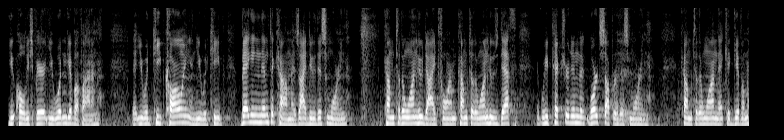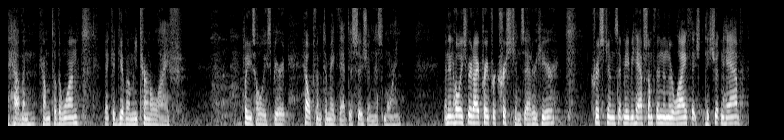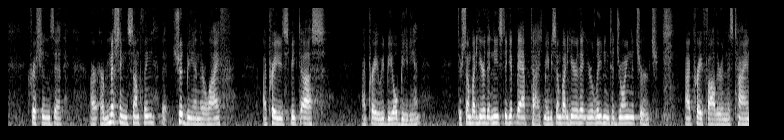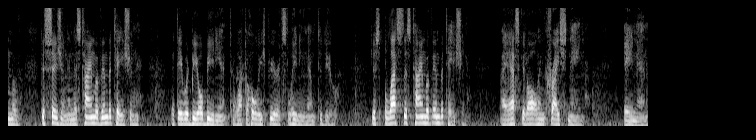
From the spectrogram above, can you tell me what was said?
you, Holy Spirit, you wouldn't give up on them, that you would keep calling and you would keep begging them to come as I do this morning. Come to the one who died for him. Come to the one whose death we pictured in the Lord's Supper this morning. Come to the one that could give them heaven. Come to the one that could give them eternal life. Please, Holy Spirit, help them to make that decision this morning. And then, Holy Spirit, I pray for Christians that are here, Christians that maybe have something in their life that they shouldn't have, Christians that are, are missing something that should be in their life. I pray you speak to us I pray we'd be obedient. If there's somebody here that needs to get baptized, maybe somebody here that you're leading to join the church, I pray, Father, in this time of decision, in this time of invitation, that they would be obedient to what the Holy Spirit's leading them to do. Just bless this time of invitation. I ask it all in Christ's name. Amen.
